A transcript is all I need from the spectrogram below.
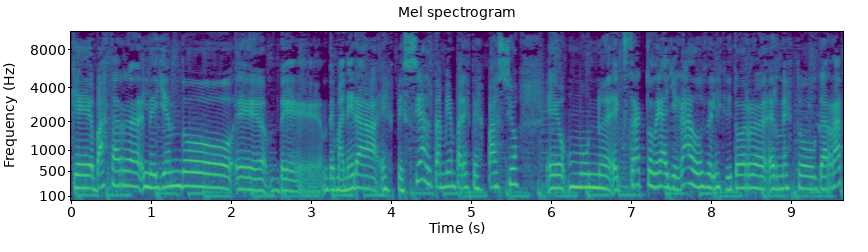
que va a estar leyendo eh, de, de, manera especial también para este espacio eh, un extracto de Allegados del escritor Ernesto Garrat.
